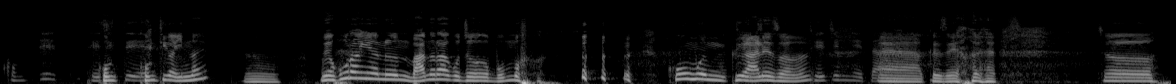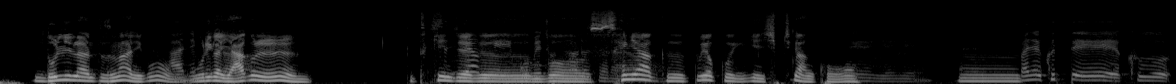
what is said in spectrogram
곰, 곰, 곰띠가 있나요? 어. 왜 호랑이는 마늘하고 저 못 먹어. 곰은 그 돼지. 안에서. 돼지입니다. 아, 그러세요. 저, 놀리라는 뜻은 아니고, 아닙니다. 우리가 약을, 그 특히 이제 그, 몸에 좋다 뭐, 그러잖아요. 생약 그 꾸역고 이게 쉽지가 않고, 예, 예, 예. 어, 만약 그때 그,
